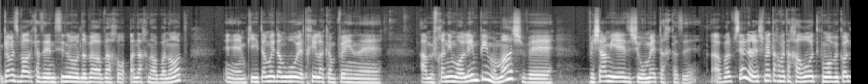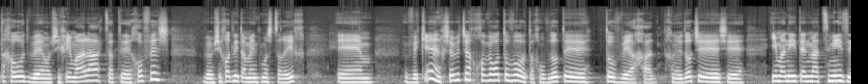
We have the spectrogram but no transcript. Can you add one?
וגם הסבר כזה, ניסינו לדבר אנחנו, אנחנו הבנות, אמ, כי תמיד אמרו, יתחיל הקמפיין, אה, המבחנים האולימפיים ממש, ו, ושם יהיה איזשהו מתח כזה. אבל בסדר, יש מתח ותחרות כמו בכל תחרות, וממשיכים הלאה, קצת אה, חופש, וממשיכות להתאמן כמו שצריך. אמ, וכן, אני חושבת שאנחנו חברות טובות, אנחנו עובדות אה, טוב ביחד. אנחנו יודעות ש... אם אני אתן מעצמי זה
